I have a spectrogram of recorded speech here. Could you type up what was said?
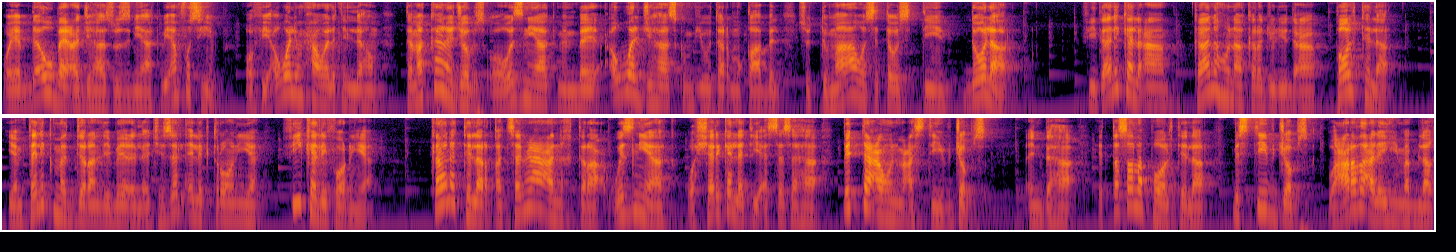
ويبدأوا بيع جهاز وزنياك بأنفسهم. وفي أول محاولة لهم تمكن جوبز ووزنياك من بيع أول جهاز كمبيوتر مقابل 666 دولار. في ذلك العام كان هناك رجل يدعى بول تيلر يمتلك متجرا لبيع الأجهزة الإلكترونية في كاليفورنيا. كان تيلر قد سمع عن اختراع وزنياك والشركة التي أسسها بالتعاون مع ستيف جوبز. عندها. اتصل بول تيلر بستيف جوبز وعرض عليه مبلغ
